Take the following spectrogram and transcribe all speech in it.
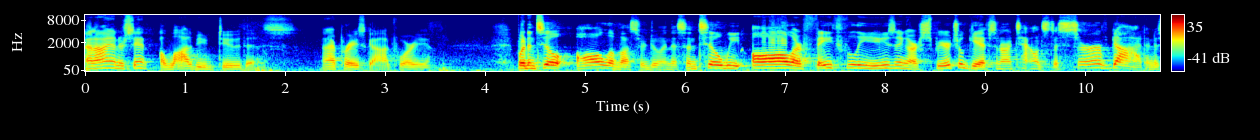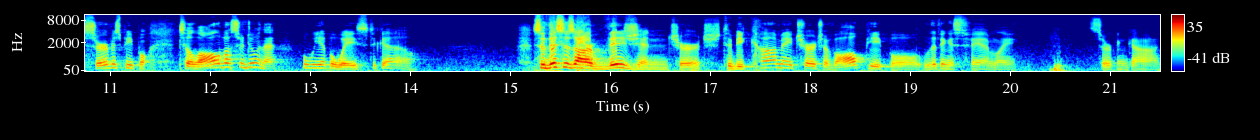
And I understand a lot of you do this, and I praise God for you. But until all of us are doing this, until we all are faithfully using our spiritual gifts and our talents to serve God and to serve His people, till all of us are doing that, well, we have a ways to go. So, this is our vision, church, to become a church of all people living as family, serving God.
